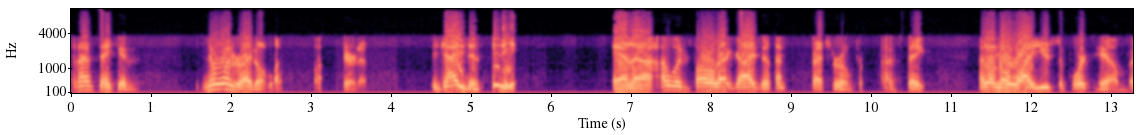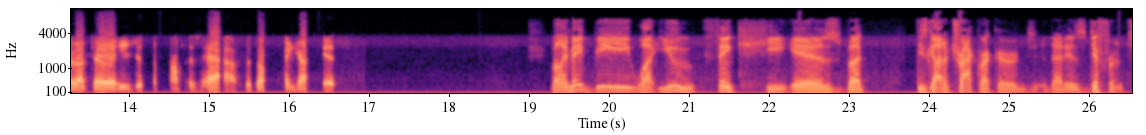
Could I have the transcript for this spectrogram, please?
And I'm thinking, no wonder I don't like Bob Tiernan. The guy's an idiot. And uh, I wouldn't follow that guy to the press room, for God's sake. I don't know why you support him, but I'll tell you, he's just a pompous ass. That's all I got is. Well, he may be what you think he is, but he's got a track record that is different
